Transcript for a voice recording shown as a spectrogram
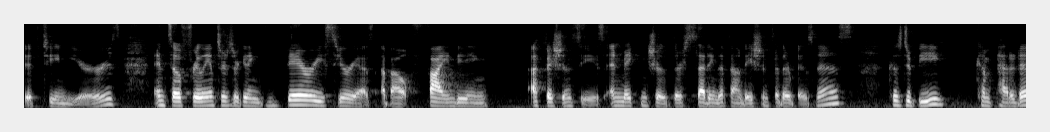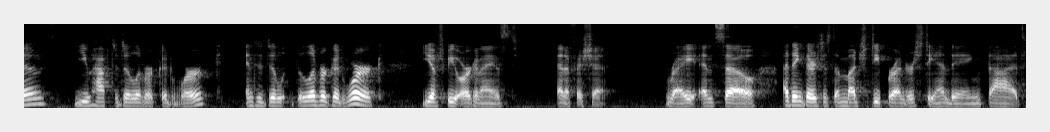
15 years. And so freelancers are getting very serious about finding efficiencies and making sure that they're setting the foundation for their business. Because to be competitive you have to deliver good work and to de- deliver good work you have to be organized and efficient right? And so i think there's just a much deeper understanding that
